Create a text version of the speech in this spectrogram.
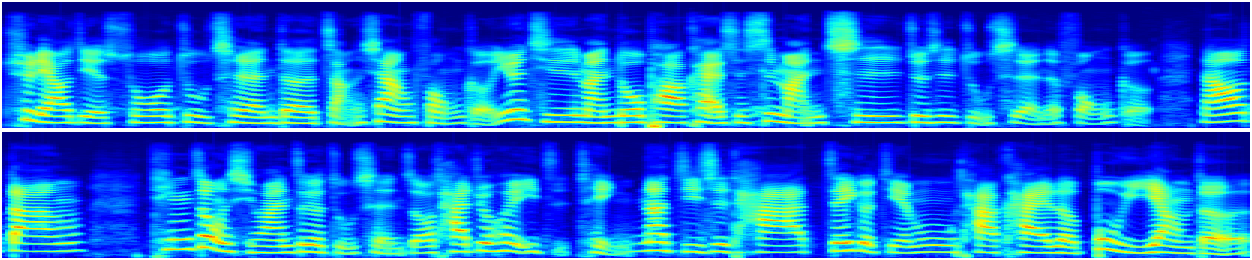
去了解说主持人的长相风格，因为其实蛮多 podcast 是蛮吃就是主持人的风格，然后当听众喜欢这个主持人之后，他就会一直听。那即使他这个节目他开了不一样的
